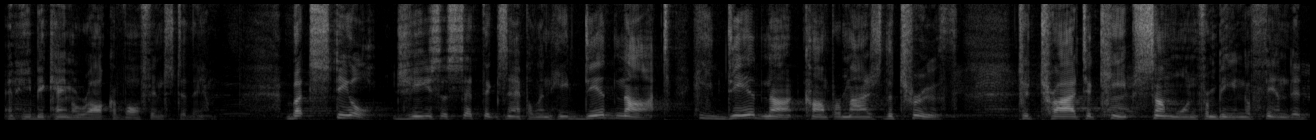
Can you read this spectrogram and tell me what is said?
and he became a rock of offense to them. But still, Jesus set the example, and he did not, he did not compromise the truth to try to keep someone from being offended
